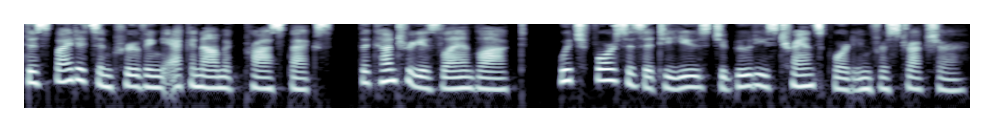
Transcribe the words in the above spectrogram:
Despite its improving economic prospects, the country is landlocked, which forces it to use Djibouti's transport infrastructure.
